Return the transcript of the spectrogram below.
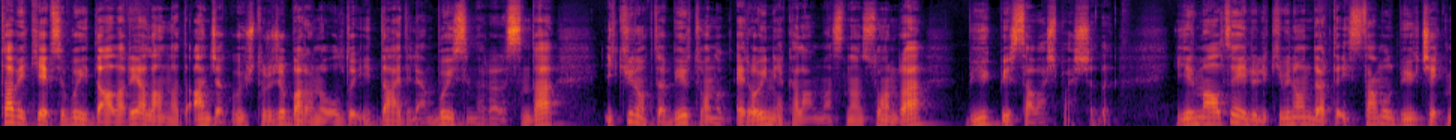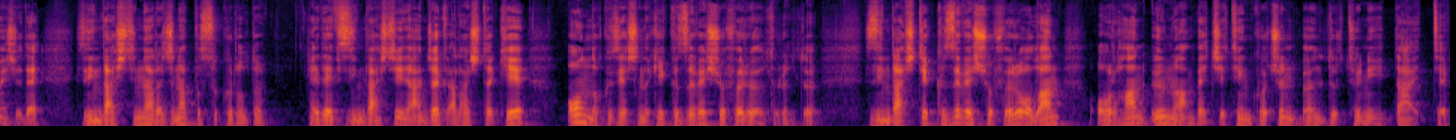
Tabii ki hepsi bu iddiaları yalanladı ancak uyuşturucu baronu olduğu iddia edilen bu isimler arasında 2.1 tonluk eroin yakalanmasından sonra büyük bir savaş başladı. 26 Eylül 2014'te İstanbul Büyükçekmece'de Zindaşti'nin aracına pusu kuruldu. Hedef Zindaşti ancak araçtaki 19 yaşındaki kızı ve şoförü öldürüldü. Zindaşti kızı ve şoförü olan Orhan Ünvan ve Çetin Koç'un öldürttüğünü iddia etti.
